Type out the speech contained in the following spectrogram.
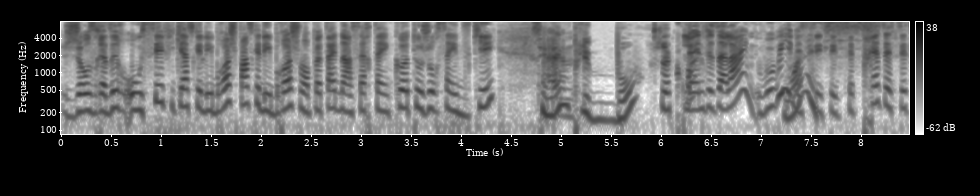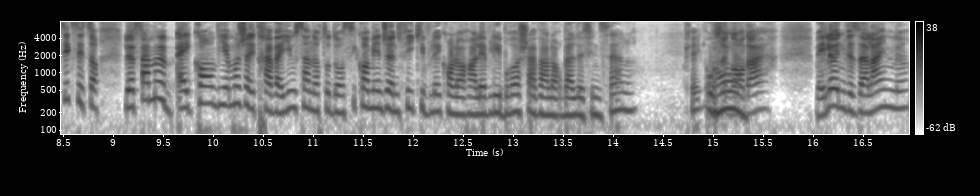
j'oserais dire aussi efficace que les broches. Je pense que les broches vont peut-être dans certains cas toujours s'indiquer. C'est même euh, plus beau, je crois. L'Invisalign, oui, oui, mais c'est très esthétique. C'est Le fameux, combien, moi j'ai travaillé aussi en orthodontie, combien de jeunes filles qui voulaient qu'on leur enlève les broches avant leur balle de finissant? Là? Au oh. secondaire. Mais là, une Visaline, là,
